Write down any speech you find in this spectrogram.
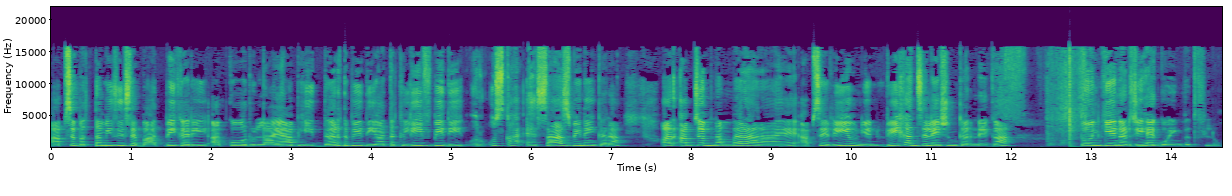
आपसे बदतमीजी से बात भी करी, आपको रुलाया भी, दर्द भी दिया, तकलीफ़ भी दी और उसका एहसास भी नहीं करा। और अब जब नंबर आ रहा है आपसे रीयूनियन रिकन्सिलेशन करने का तो उनकी एनर्जी है गोइंग विथ फ्लो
